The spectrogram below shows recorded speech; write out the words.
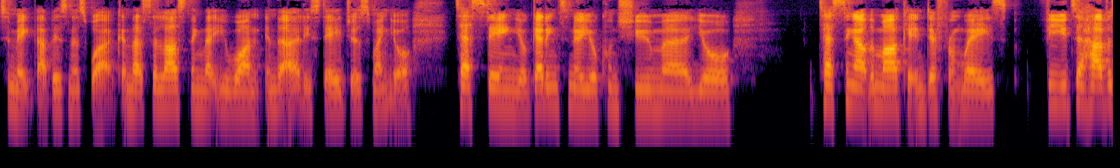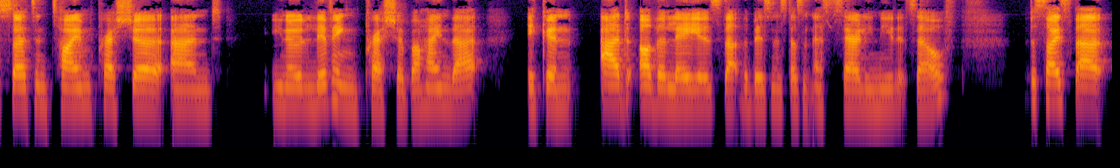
to make that business work. And that's the last thing that you want in the early stages when you're testing, you're getting to know your consumer, you're testing out the market in different ways. For you to have a certain time pressure and, you know, living pressure behind that, it can add other layers that the business doesn't necessarily need itself. Besides that,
